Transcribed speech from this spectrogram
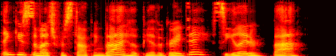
Thank you so much for stopping by. Hope you have a great day. See you later. Bye.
